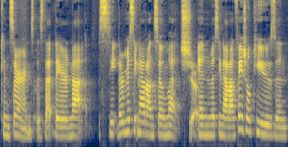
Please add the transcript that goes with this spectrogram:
concerns is that they're not see, they're missing out on so much Yeah. and missing out on facial cues and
